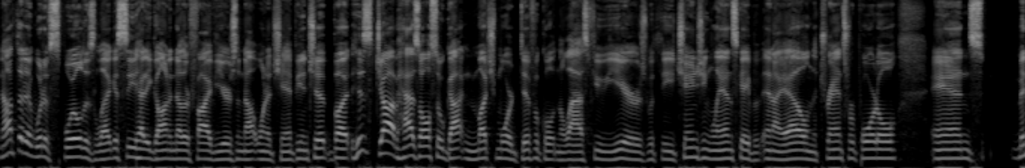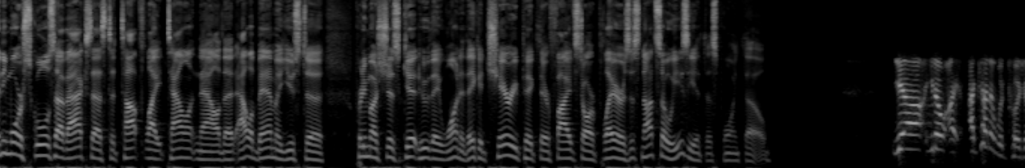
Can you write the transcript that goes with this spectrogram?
Not that it would have spoiled his legacy had he gone another five years and not won a championship, but his job has also gotten much more difficult in the last few years with the changing landscape of NIL and the transfer portal. And many more schools have access to top flight talent now that Alabama used to pretty much just get who they wanted. They could cherry pick their five star players. It's not so easy at this point, though. Yeah, you know, I, I kind of would push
